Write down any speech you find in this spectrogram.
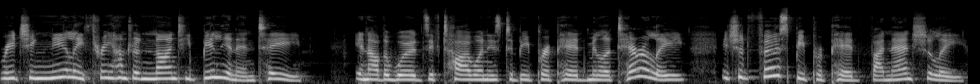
reaching nearly 390 billion NT. In other words, if Taiwan is to be prepared militarily, it should first be prepared financially.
